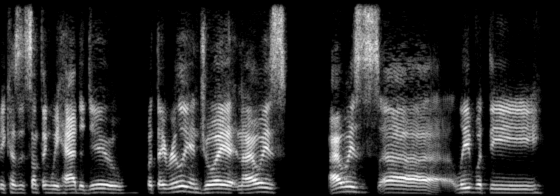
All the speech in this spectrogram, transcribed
because it's something we had to do. But they really enjoy it, and I always I always uh, leave with the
